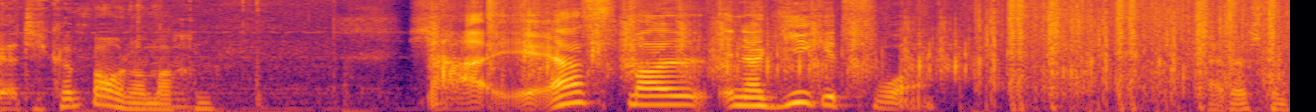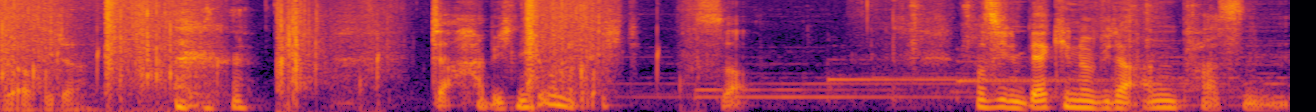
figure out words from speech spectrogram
Ja, die könnte man auch noch machen. Ja, erstmal Energie geht vor. Ja, das stimmt ja auch wieder. Da habe ich nicht unrecht. So. Jetzt muss ich den Berg hier nur wieder anpassen.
